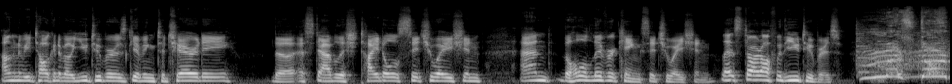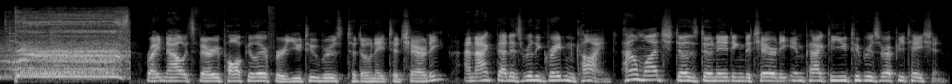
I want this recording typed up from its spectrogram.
I'm going to be talking about YouTubers giving to charity, the established titles situation, and the whole Liver King situation. Let's start off with YouTubers. Mr. Right now, it's very popular for YouTubers to donate to charity, an act that is really great and kind. How much does donating to charity impact a YouTuber's reputation?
